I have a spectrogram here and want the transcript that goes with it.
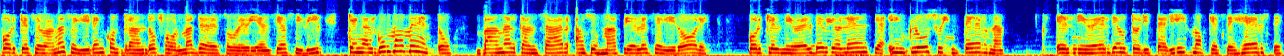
porque se van a seguir encontrando formas de desobediencia civil que en algún momento van a alcanzar a sus más fieles seguidores porque el nivel de violencia, incluso interna, el nivel de autoritarismo que se ejerce,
